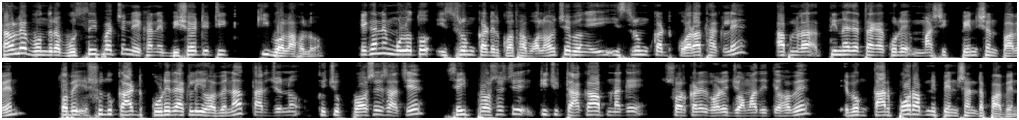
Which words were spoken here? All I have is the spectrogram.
তাহলে বন্ধুরা বুঝতেই পারছেন এখানে বিষয়টি ঠিক কি বলা হলো। এখানে মূলত শ্রম কার্ডের কথা বলা হচ্ছে এবং এই শ্রম কার্ড করা থাকলে আপনারা তিন হাজার টাকা করে মাসিক পেনশন পাবেন। তবে শুধু কার্ড করে রাখলেই হবে না, তার জন্য কিছু প্রসেস আছে। সেই প্রসেসে কিছু টাকা আপনাকে সরকারের ঘরে জমা দিতে হবে এবং তারপর আপনি পেনশনটা পাবেন।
